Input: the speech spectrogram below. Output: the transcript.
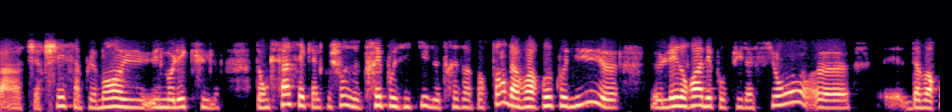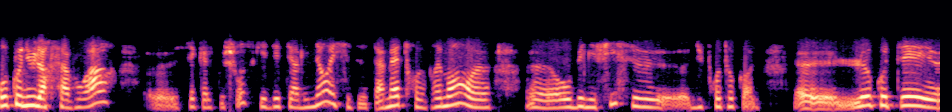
va chercher simplement une molécule. Donc ça, c'est quelque chose de très positif, de très important, d'avoir reconnu euh, les droits des populations, euh, d'avoir reconnu leur savoir. Euh, c'est quelque chose qui est déterminant et c'est à mettre vraiment au bénéfice du protocole. le côté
